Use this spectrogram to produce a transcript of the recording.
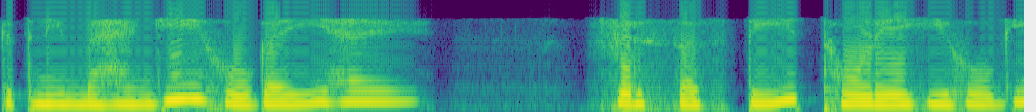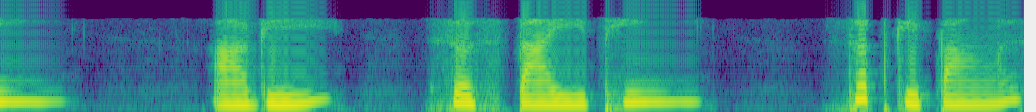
कितनी महँगी हो गई है। फिर सस्ती थोड़े ही होगी। आगे सस्ताई थी। सबके पास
